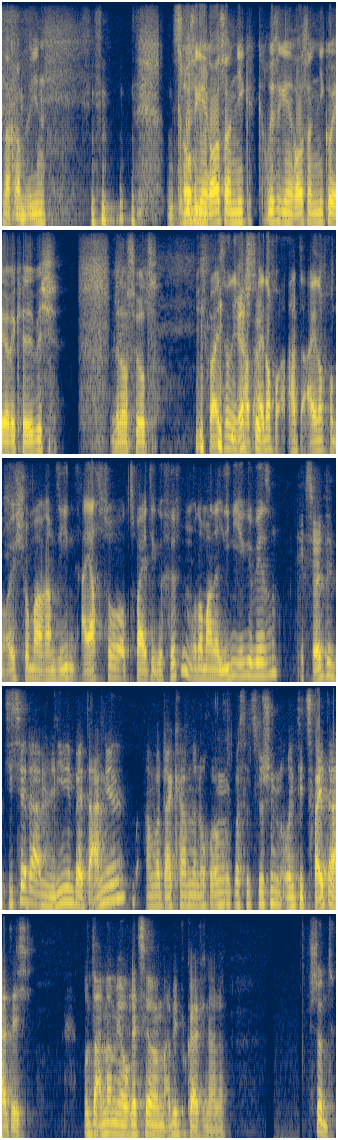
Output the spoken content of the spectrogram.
Nach Ramsin. Und Grüße gehen, raus an Nick, Grüße gehen raus an Nico Erik Helbig, wenn er es hört. Ich weiß ja nicht, hat, einer, hat einer von euch schon mal Ramsin erste oder zweite gepfiffen oder mal eine Linie gewesen? Ich sollte dies Jahr da an den Linien bei Daniel, aber da kam dann auch irgendwas dazwischen. Und die zweite hatte ich. Unter anderem ja auch letztes Jahr im Abi-Pokalfinale. Stimmt.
